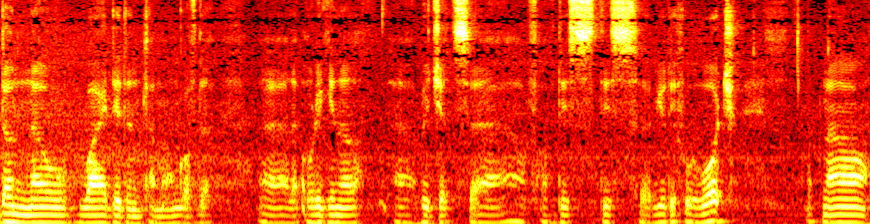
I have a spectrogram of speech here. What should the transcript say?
don't know why I didn't among of the, uh, the original uh, widgets uh, of, of, this this uh, beautiful watch, but now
